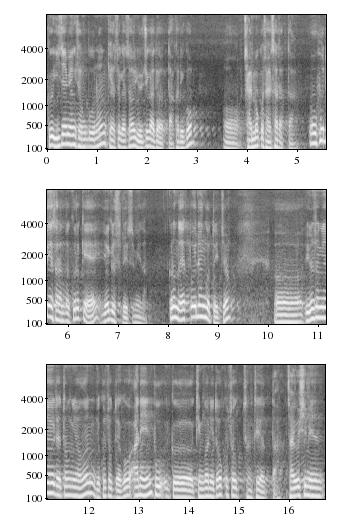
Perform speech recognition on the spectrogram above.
그 이재명 정부는 계속해서 유지가 되었다. 그리고 어, 잘 먹고 잘 살았다. 어, 후대의 사람들은 그렇게 여길 수도 있습니다. 그런데 또 이런 것도 있죠. 어, 윤석열 대통령은 이제 구속되고 아내인 부, 그 김건희도 구속 상태였다. 자유시민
